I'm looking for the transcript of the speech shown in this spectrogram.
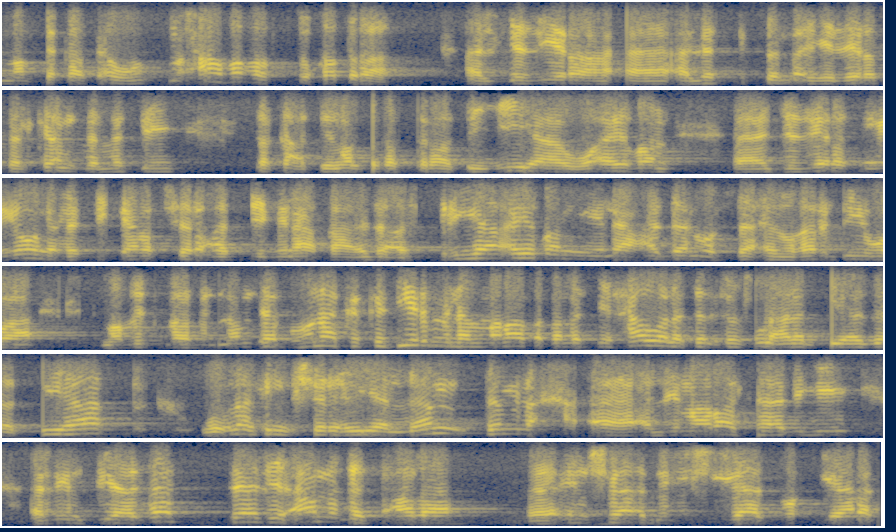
منطقة أو محافظة سقطرى الجزيرة التي تسمى جزيرة الكنز التي تقع في منطقة استراتيجية وأيضا جزيرة ميون التي كانت شرعت في بناء قاعدة عسكريه، أيضا ميناء عدن والساحل الغربي ومضيق باب المندب، هناك كثير من المناطق التي حاولت الحصول على امتيازات فيها ولكن شرعيا لم تمنح آه، الإمارات هذه الامتيازات، بالتالي عمدت على آه، إنشاء ميليشيات وكيانات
